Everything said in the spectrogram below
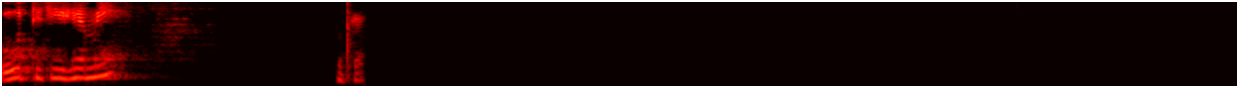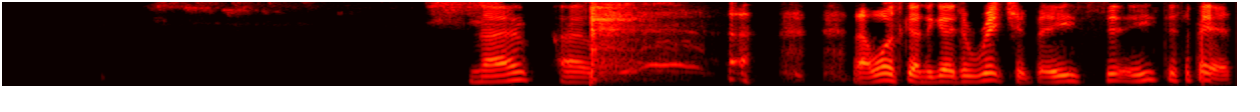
Oh, did you hear me? No. Uh, that was going to go to Richard, but he's he's disappeared.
